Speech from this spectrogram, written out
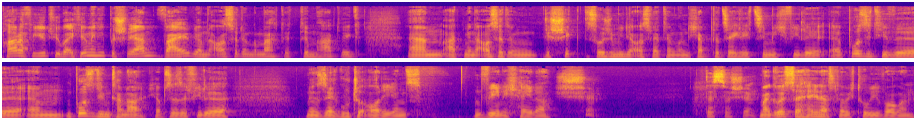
Part für YouTuber, ich will mich nicht beschweren, weil wir haben eine Auswertung gemacht, der Tim Hartwig ähm, hat mir eine Auswertung geschickt, Social Media Auswertung und ich habe tatsächlich ziemlich viele äh, positive, ähm, einen positiven Kanal. Ich habe sehr, sehr viele, eine sehr gute Audience und wenig Hater. Schön. Das ist doch schön. Mein größter Hater ist, glaube ich, Tobi Wogon.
